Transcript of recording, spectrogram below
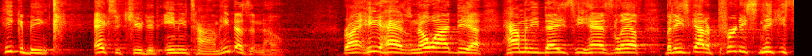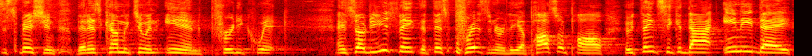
he could be executed anytime. He doesn't know, right? He has no idea how many days he has left, but he's got a pretty sneaky suspicion that it's coming to an end pretty quick. And so, do you think that this prisoner, the Apostle Paul, who thinks he could die any day,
